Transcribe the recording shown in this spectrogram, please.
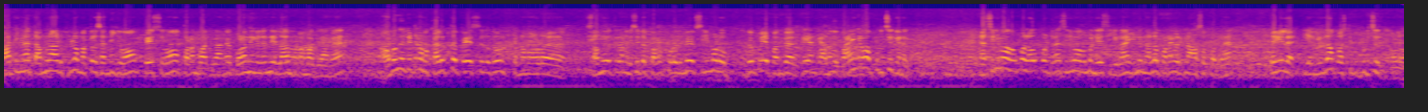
பார்த்தீங்கன்னா தமிழ்நாடு ஃபுல்லாக மக்களை சந்திக்கிறோம் பேசுகிறோம் படம் பார்க்குறாங்க குழந்தைங்கள்லேருந்து எல்லாரும் படம் பார்க்குறாங்க. அவங்கக்கிட்ட நம்ம கருத்தை பேசுகிறதும் நம்மளோட சமூகத்துக்கான விஷயத்தை பரப்புறதுமே சினிமாவில் மிகப்பெரிய பங்காக இருக்குது எனக்கு அது பயங்கரமாக பிடிச்சிருக்கு எனக்கு. நான் சினிமா ரொம்ப லவ் பண்ணுறேன் சினிமா ரொம்ப நேசிக்கிறேன். இன்னும் நல்ல படம் இருக்குன்னு ஆசைப்பட்றேன். தெரியல. எனக்கு இதுதான் ஃபஸ்ட்டு பிடிச்சிருக்கு அவ்வளோ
